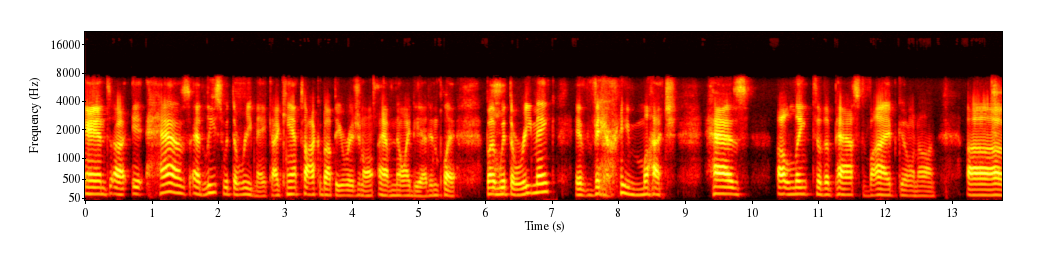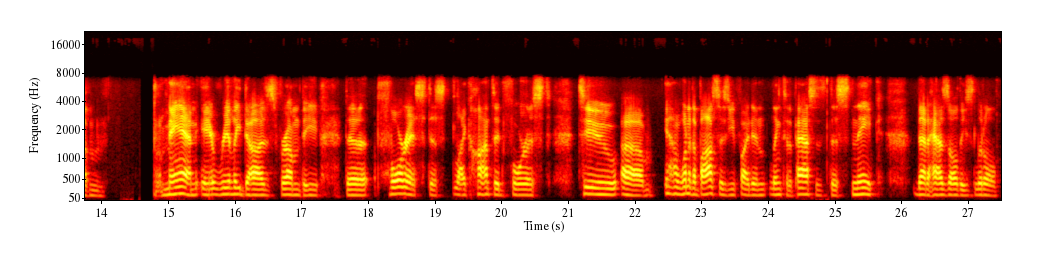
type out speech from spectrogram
And uh, it has, at least with the remake, I can't talk about the original. I have no idea. I didn't play it. But with the remake, it very much has a link to the past vibe going on. Um, man, it really does from the the forest, this like haunted forest, to um, you know, one of the bosses you fight in Link to the Past is the snake that has all these little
